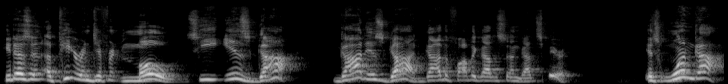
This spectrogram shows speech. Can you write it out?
He doesn't appear in different modes. He is God. God is God. God the Father, God the Son, God the Spirit. It's one God,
